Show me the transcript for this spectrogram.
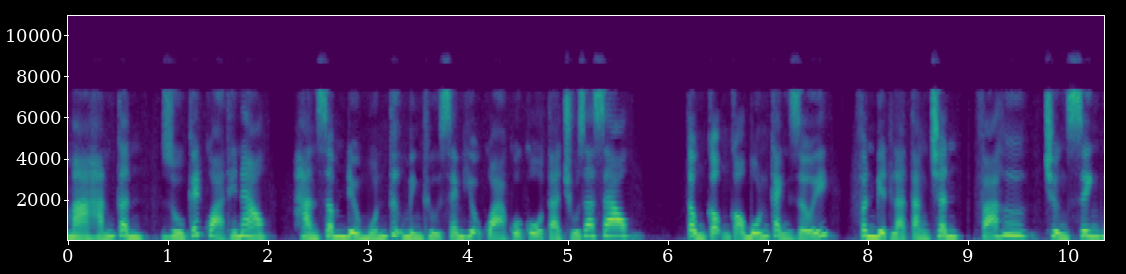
mà hắn cần, dù kết quả thế nào, Hàn Sâm đều muốn tự mình thử xem hiệu quả của cổ tà chú ra sao. Tổng cộng có 4 cảnh giới, phân biệt là tàng chân, phá hư, trường sinh,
